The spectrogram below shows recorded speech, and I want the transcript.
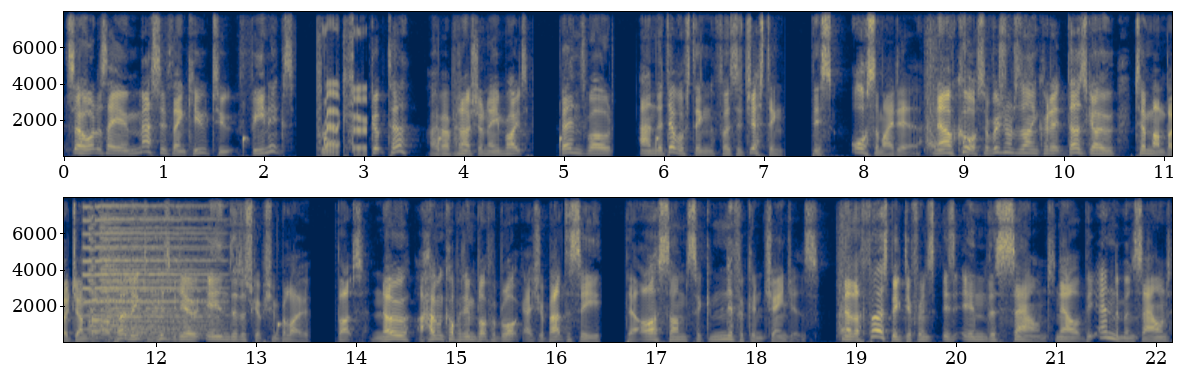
So I want to say a massive thank you to Phoenix, Cracker. Gupta, I hope I pronounced your name right, Ben's World, and the Devil Sting for suggesting this awesome idea. Now, of course, original design credit does go to Mumbo Jumbo. I'll put a link to his video in the description below. But no, I haven't copied him block for block, as you're about to see, there are some significant changes. Now, the first big difference is in the sound. Now, the Enderman sound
